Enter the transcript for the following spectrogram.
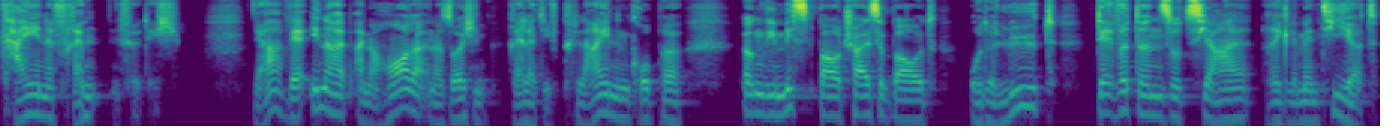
keine Fremden für dich. Ja, wer innerhalb einer Horde, einer solchen relativ kleinen Gruppe irgendwie Mist baut, Scheiße baut oder lügt, der wird dann sozial reglementiert.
